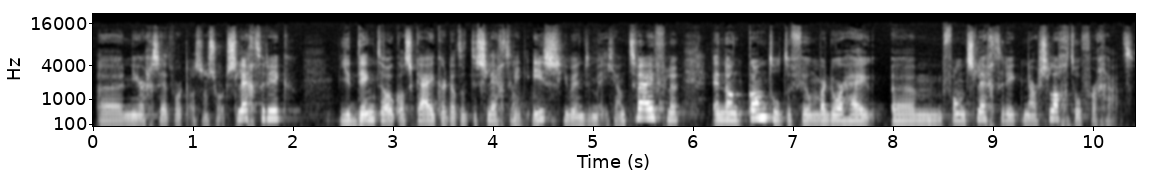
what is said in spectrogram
eh, neergezet wordt als een soort slechterik. Je denkt ook als kijker dat het de slechterik is. Je bent een beetje aan het twijfelen. En dan kantelt de film waardoor hij ehm, van slechterik naar slachtoffer gaat.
